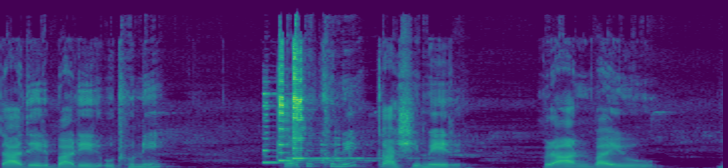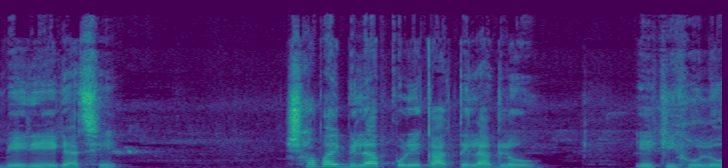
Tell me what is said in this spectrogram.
তাদের বাড়ির উঠোনে। ততক্ষণে কাশিমের প্রাণবায়ু বেরিয়ে গেছে। সবাই বিলাপ করে কাঁদতে লাগল, এ কি হলো?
